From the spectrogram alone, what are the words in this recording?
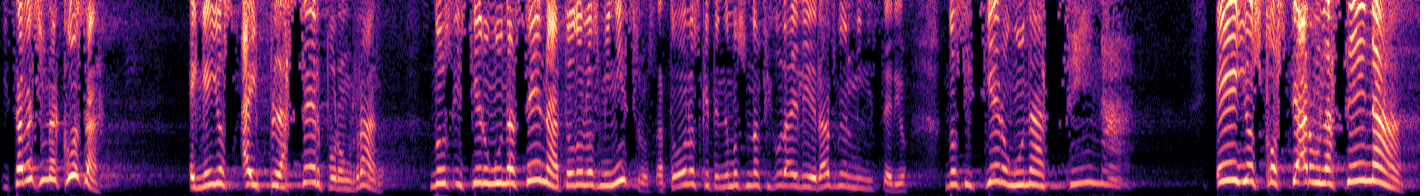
Y sabes una cosa, en ellos hay placer por honrar. Nos hicieron una cena a todos los ministros, a todos los que tenemos una figura de liderazgo en el ministerio, nos hicieron una cena. Ellos costearon la cena.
